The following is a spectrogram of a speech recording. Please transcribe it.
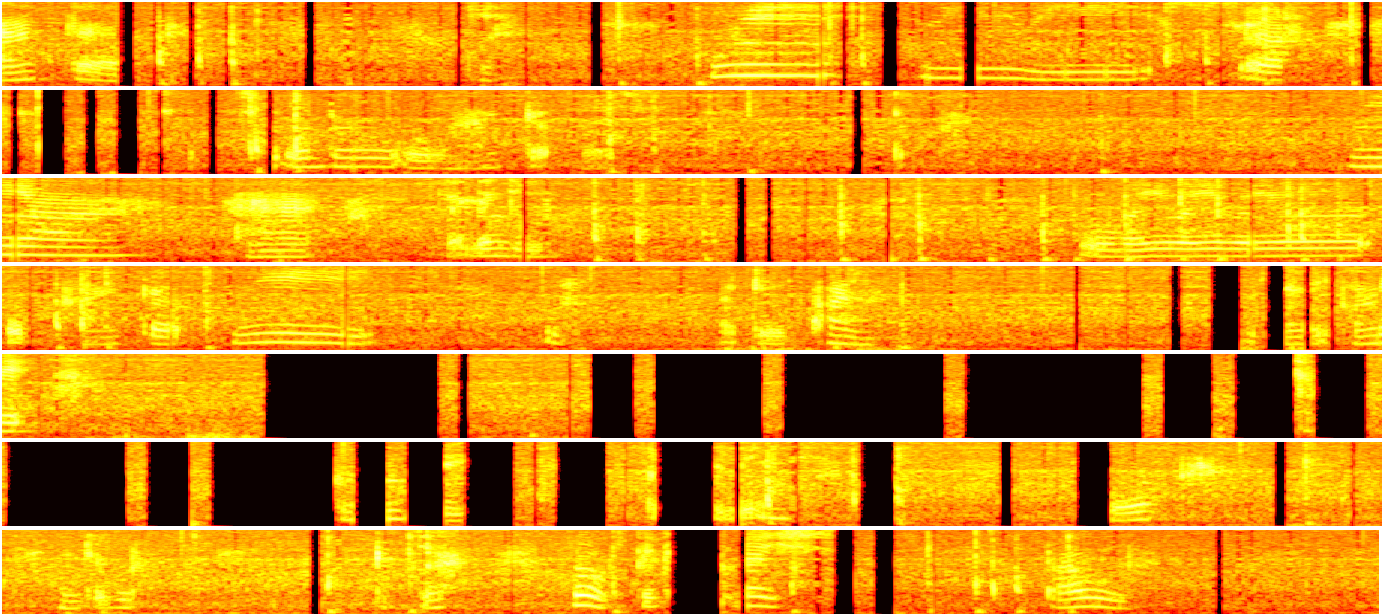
mantap oke okay. wih wih wih ser oh, oh mantap guys yang hmm. jalan je oh bayu bayu bayu oh mantap. Wih. Uh, ada coin. Ambil ambil Oh, kita tengok guys. Power.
